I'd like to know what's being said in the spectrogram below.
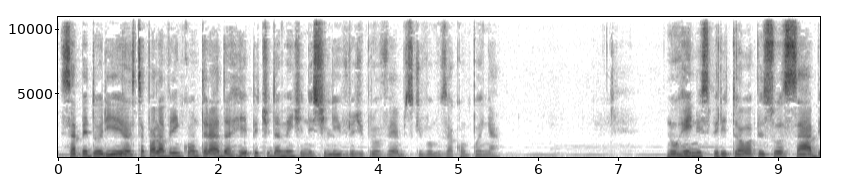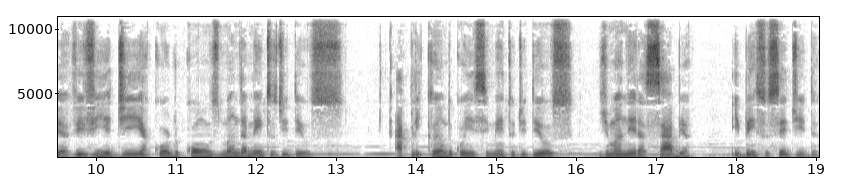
Sabedoria, esta palavra é encontrada repetidamente neste livro de Provérbios que vamos acompanhar. No reino espiritual, a pessoa sábia vivia de acordo com os mandamentos de Deus aplicando o conhecimento de Deus de maneira sábia e bem-sucedida.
